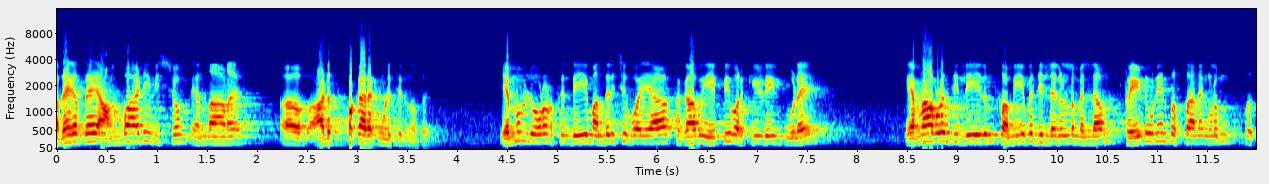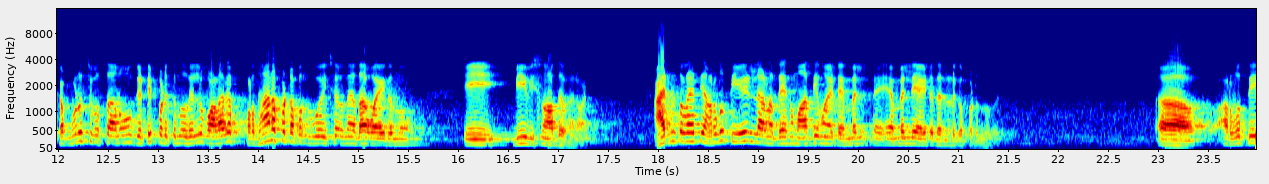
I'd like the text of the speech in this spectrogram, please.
അദ്ദേഹത്തെ അമ്പാടി വിശ്വം എന്നാണ് അടുപ്പക്കാരൊക്കെ വിളിച്ചിരുന്നത്. എം എം ലോറൻസിന്റെയും അന്തരിച്ചു പോയ സഖാവ് എ പി വർക്കിയുടെയും കൂടെ എറണാകുളം ജില്ലയിലും സമീപ ജില്ലകളിലുമെല്ലാം ട്രേഡ് യൂണിയൻ പ്രസ്ഥാനങ്ങളും കമ്മ്യൂണിസ്റ്റ് പ്രസ്ഥാനവും കെട്ടിപ്പടുക്കുന്നതിൽ വളരെ പ്രധാനപ്പെട്ട പങ്ക് വഹിച്ചൊരു നേതാവായിരുന്നു ഈ വി വിശ്വനാഥ മേനോൻ ആയിരത്തി തൊള്ളായിരത്തി അറുപത്തി ഏഴിലാണ് അദ്ദേഹം ആദ്യമായിട്ട് M L M L A ആയിട്ട് തിരഞ്ഞെടുക്കപ്പെടുന്നത്. അറുപത്തി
